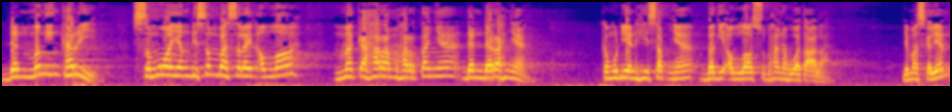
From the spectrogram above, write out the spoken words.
dan mengingkari semua yang disembah selain Allah, maka haram hartanya dan darahnya. Kemudian hisapnya bagi Allah Subhanahu wa taala. Jemaah sekalian,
